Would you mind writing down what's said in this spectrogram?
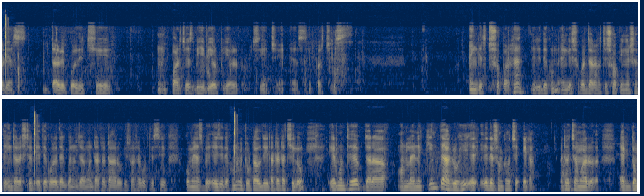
অডিয়েন্স টার্গেট করে দিচ্ছি পারচেস বিহেভিয়ার পিয়ার সিএইচএস পারচেস এঙ্গেজড শপার হ্যাঁ? এই যে দেখুন এঙ্গেজ শপার যারা হচ্ছে শপিং এর সাথে ইন্টারেস্টেড এতে করে দেখবেন যে আমার ডাটাটা আরও কিছু আশা করতেছি কমে আসবে। এই যে দেখুন, আমি টোটাল যে ডাটাটা ছিল, এর মধ্যে যারা অনলাইনে কিনতে আগ্রহী এদের সংখ্যা হচ্ছে এটা। এটা হচ্ছে আমার একদম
